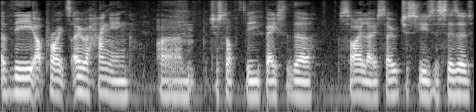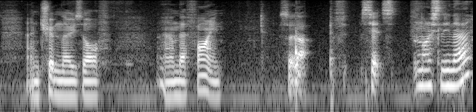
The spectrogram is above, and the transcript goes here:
of the uprights overhanging um, just off the base of the silo, so just use the scissors and trim those off and they're fine. So that sits nicely there.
